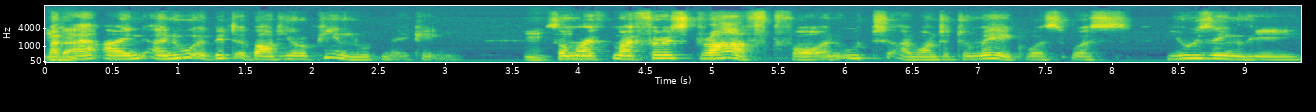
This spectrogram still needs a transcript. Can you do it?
but Mhm. I, I I knew a bit about European lute making. Mm. So my my first draft for an oud I wanted to make was was using the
